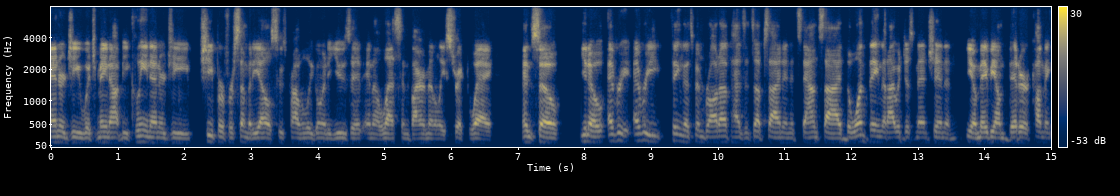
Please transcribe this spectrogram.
energy which may not be clean energy cheaper for somebody else who's probably going to use it in a less environmentally strict way. And so you know every everything that's been brought up has its upside and its downside. The one thing that i would just mention and you know maybe i'm bitter coming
